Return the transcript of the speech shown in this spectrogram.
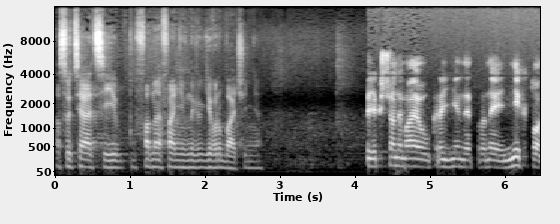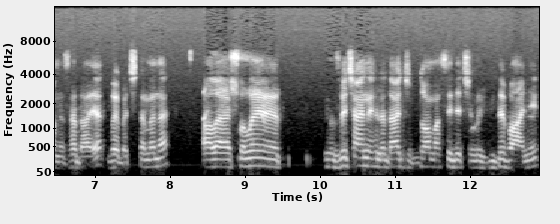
Асоціації фанів Євробачення. якщо немає України, про неї ніхто не згадає, вибачте мене. Але коли звичайний глядач вдома, сидячи на дивані,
